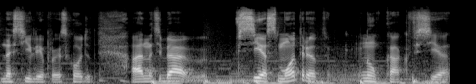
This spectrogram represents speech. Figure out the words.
насилие происходит, а на тебя все смотрят, ну как все,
